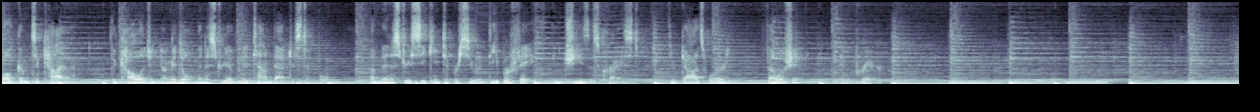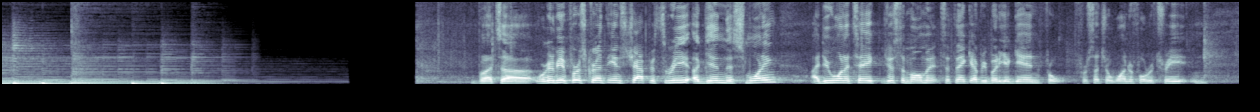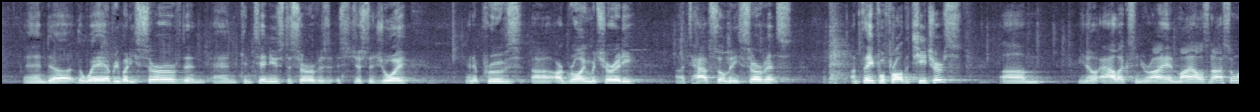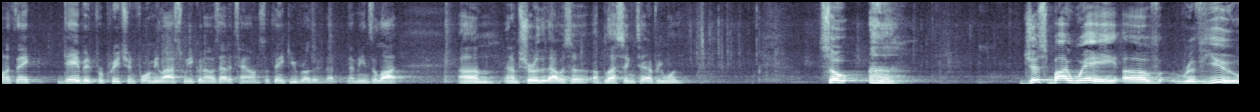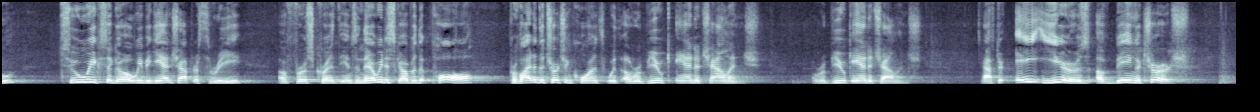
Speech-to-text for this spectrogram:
Welcome to Kaya, the college and young adult ministry of Midtown Baptist Temple, a ministry seeking to pursue a deeper faith in Jesus Christ through God's Word, fellowship, and prayer. But uh, we're going to be in 1 Corinthians chapter 3 again this morning. I do want to take just a moment to thank everybody again for, for such a wonderful retreat and, and uh, the way everybody served and, and continues to serve is, is just a joy. And it proves uh, our growing maturity uh, to have so many servants. I'm thankful for all the teachers, um, you know, Alex and Uriah and Miles. And I also want to thank David for preaching for me last week when I was out of town. So thank you, brother. That, that means a lot. Um, and I'm sure that that was a, a blessing to everyone. So, just by way of review, two weeks ago we began chapter 3 of 1 Corinthians, and there we discovered that Paul provided the church in Corinth with a rebuke and a challenge. A rebuke and a challenge. After eight years of being a church,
